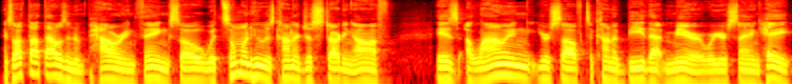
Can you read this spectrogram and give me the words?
And so I thought that was an empowering thing. So, with someone who is kind of just starting off, is allowing yourself to kind of be that mirror where you're saying, hey,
